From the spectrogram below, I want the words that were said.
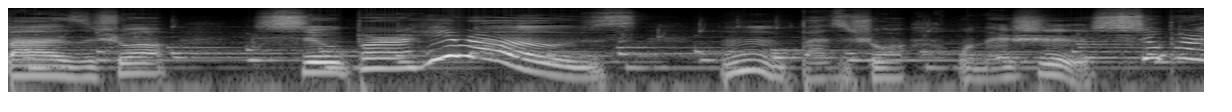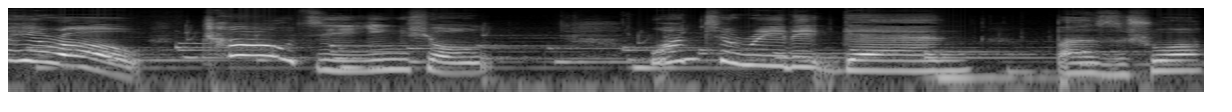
Buzz 说，superheroes。嗯，Buzz 说，我们是 superhero，超级英雄。Want to read it again？Buzz 说，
